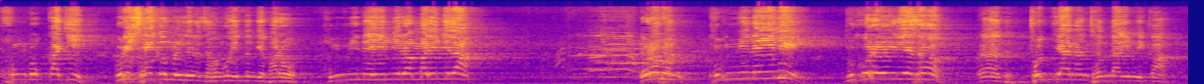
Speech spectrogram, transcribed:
홍보까지 우리 세금을 들여서 하고 있는 게 바로 국민의힘이란 말입니다. 여러분 국민의힘이 누구를 위해서 어, 존재하는 정당입니까?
